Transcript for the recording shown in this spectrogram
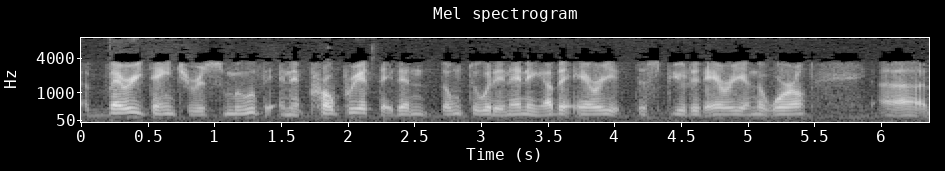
a very dangerous move, inappropriate. They didn't don't do it in any other area, disputed area in the world. Uh,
